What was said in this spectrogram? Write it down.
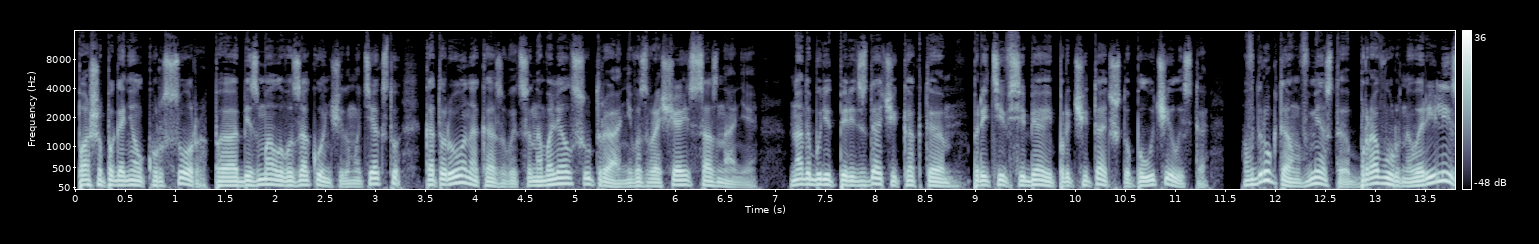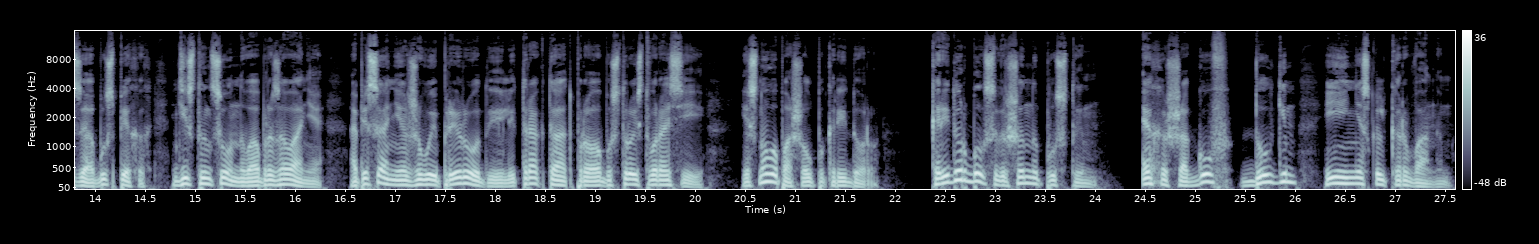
Паша погонял курсор по без малого законченному тексту, который он, оказывается, навалял с утра, не возвращаясь в сознание. Надо будет перед сдачей как-то прийти в себя и прочитать, что получилось-то. Вдруг там вместо бравурного релиза об успехах дистанционного образования описание живой природы или трактат про обустройство России. И снова пошел по коридору. Коридор был совершенно пустым. Эхо шагов долгим и несколько рваным.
